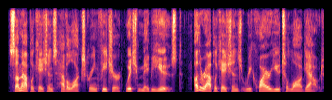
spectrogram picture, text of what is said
Some applications have a lock screen feature, which may be used. Other applications require you to log out.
